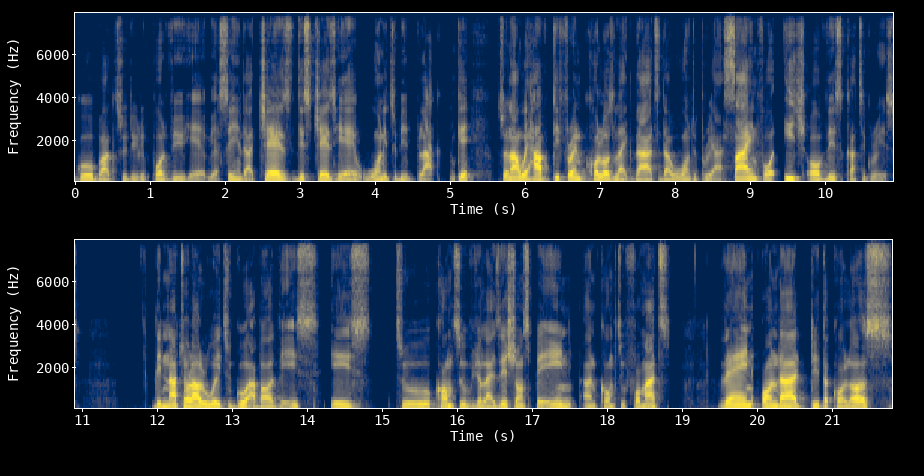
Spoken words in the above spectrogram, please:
go back to the report view here, we are saying that chairs, these chairs here, want it to be black. Okay. So now we have different colors like that that we want to pre-assign for each of these categories. The natural way to go about this is to come to visualizations pane and come to format. Then under data colors,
